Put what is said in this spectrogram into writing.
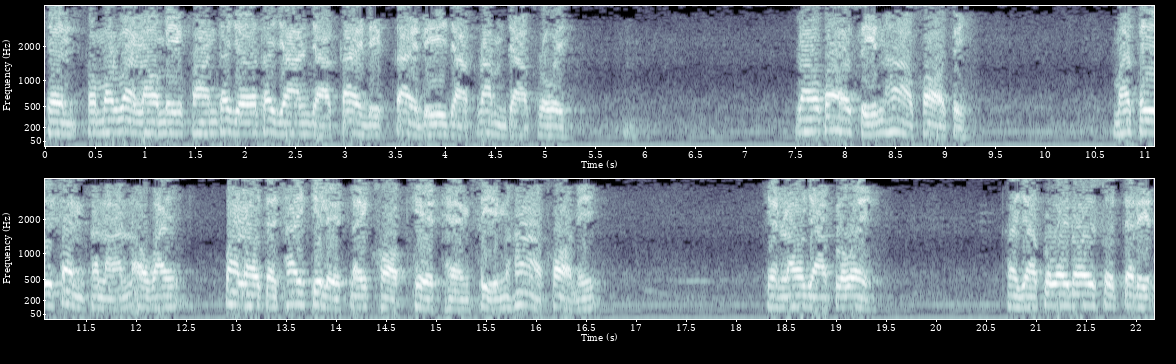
เช่น สมมติว่าเรามีความทะเยอทะยานอยากใกล้ดีใกล้ดีอยากร่ำอยากรวย เราก็เอาศีลห้าข้อสิ มาตีเส้นขนานเอาไว้ ว่าเราจะใช้กิเลสในขอบเขตแห่งศีลห้าข้อนี้ เช่นเราอยากรวย ถ้าอยากรวยโดยสุจริต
